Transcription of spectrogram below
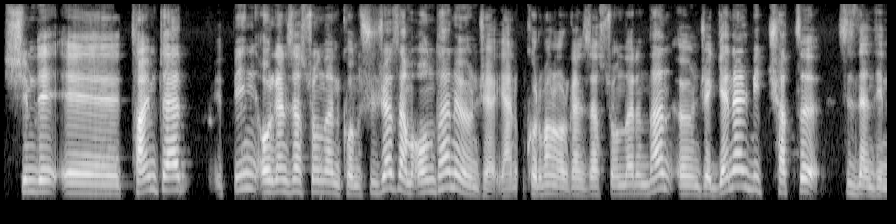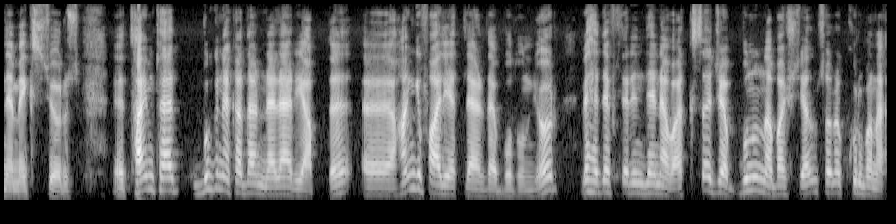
Şimdi e, Time to Help'in organizasyonlarını konuşacağız ama ondan önce yani kurban organizasyonlarından önce genel bir çatı sizden dinlemek istiyoruz. E, Time Help bugüne kadar neler yaptı, e, hangi faaliyetlerde bulunuyor ve hedeflerinde ne var? Kısaca bununla başlayalım sonra kurbana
